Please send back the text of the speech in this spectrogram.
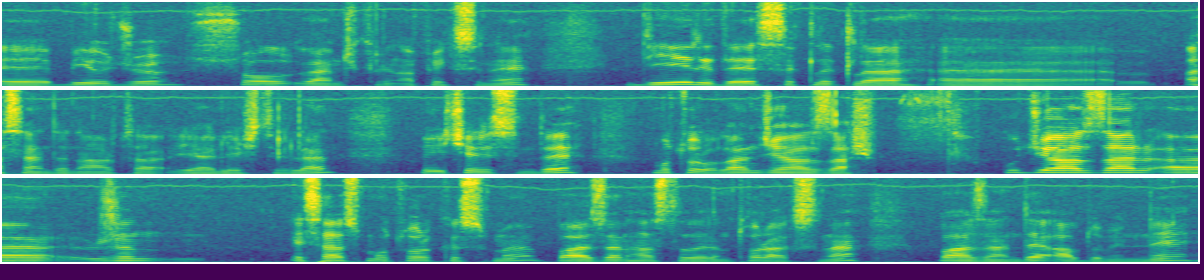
e, bir ucu sol ventrikülün apexine, diğeri de sıklıkla e, ascending aorta yerleştirilen ve içerisinde motor olan cihazlar. Bu cihazların esas motor kısmı bazen hastaların toraksına bazen de abdomenine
